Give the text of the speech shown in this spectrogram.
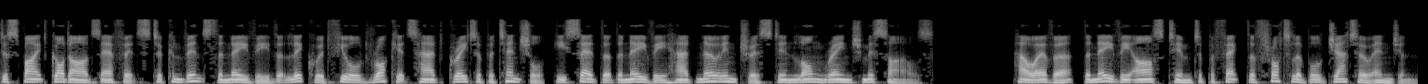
Despite Goddard's efforts to convince the Navy that liquid-fueled rockets had greater potential, he said that the Navy had no interest in long-range missiles. However, the Navy asked him to perfect the throttleable JATO engine.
